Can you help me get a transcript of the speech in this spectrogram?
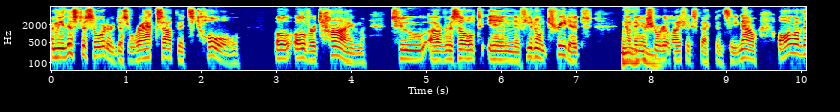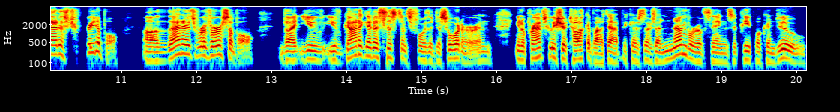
I mean, this disorder just racks up its toll o- over time to uh, result in, if you don't treat it, having mm-hmm. a shorter life expectancy. Now, all of that is treatable. Uh, that is reversible, but you you've got to get assistance for the disorder, and you know perhaps we should talk about that because there's a number of things that people can do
